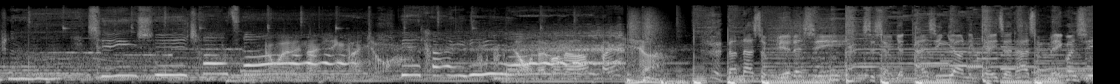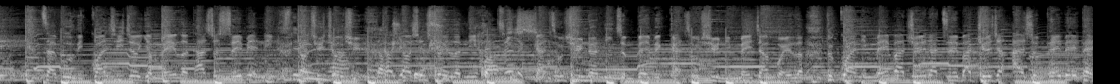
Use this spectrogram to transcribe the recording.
忍，情绪嘈杂。各位男性朋友，别太依赖。当他说别担心，是想要谈心，要你陪着他说没关系，再不理关系就要没了。他说随便你，要去就去，他要先睡了，你还真的赶出去，那你准备被赶出去，你没家回了，都怪你没发觉，他嘴巴倔强，爱说陪陪陪，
